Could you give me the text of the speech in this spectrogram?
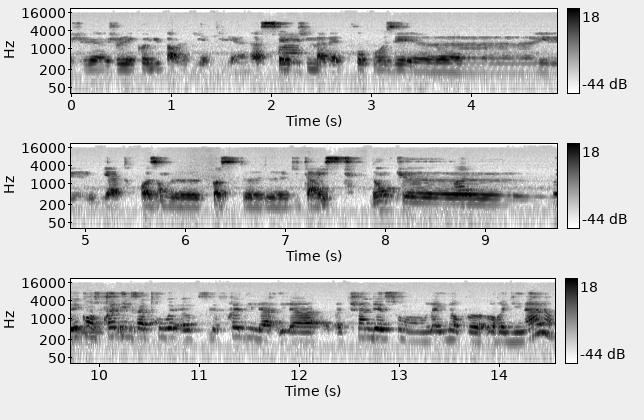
je, je l'ai connu par le biais d'Ileana. C'est elle qui m'avait proposé il y a trois ans le poste de guitariste. Donc, oui, quand Fred il s'est trouvé, euh, parce que Fred il a, il a changé son line-up euh, original.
